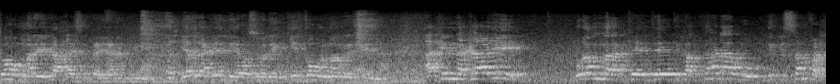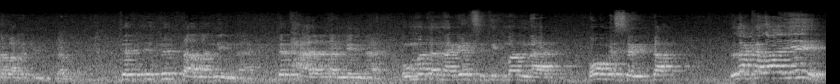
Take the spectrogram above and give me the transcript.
توهم مريكا حي ستيانا يلا كنت رسولك كي توهم مغرب سنة أكن كاي برم مركي تيتي كبتادا بو دقيس سنفر تبارك تتامنينا تتحالة منا أمتنا قد ستكملنا هو السرطة لك رأيي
